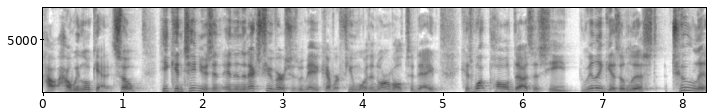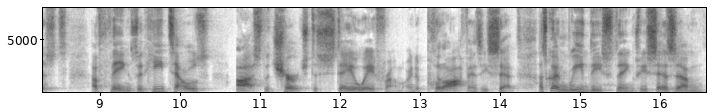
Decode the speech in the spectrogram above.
how, how we look at it. So he continues, and, and in the next few verses, we may cover a few more than normal today, because what Paul does is he really gives a list, two lists of things that he tells us, the church, to stay away from or to put off, as he said. Let's go ahead and read these things. He says um,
